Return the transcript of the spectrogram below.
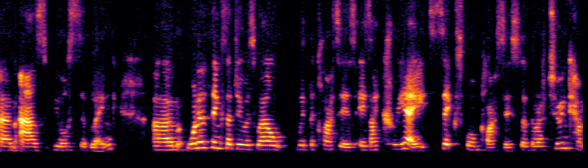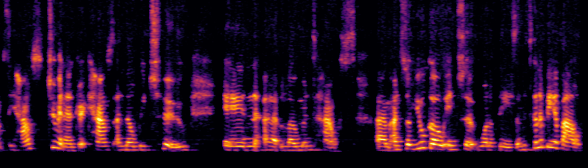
um, as your sibling. Um, one of the things I do as well with the classes is I create six form classes. So there are two in Campsie House, two in Endrick House, and there'll be two in uh, Lomond House. Um, and so you'll go into one of these, and it's going to be about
